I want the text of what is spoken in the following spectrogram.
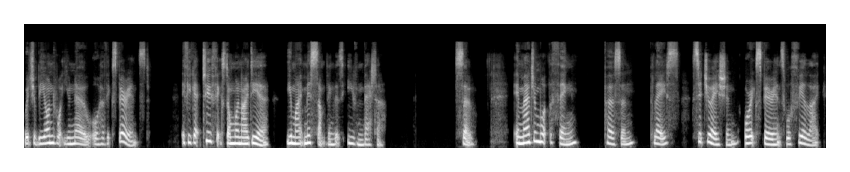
which are beyond what you know or have experienced. If you get too fixed on one idea, you might miss something that's even better. So, imagine what the thing, person, place, situation, or experience will feel like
